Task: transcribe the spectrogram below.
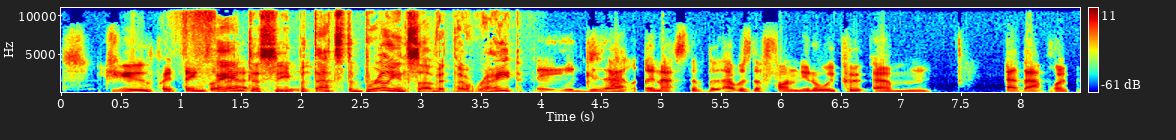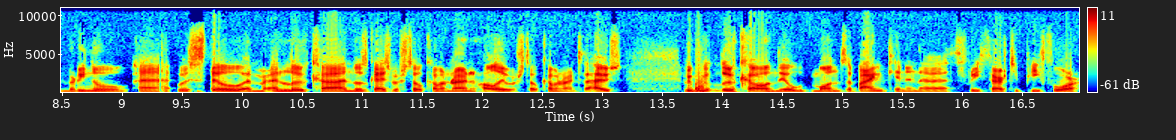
stupid things Fantasy, like Fantasy, but that's the brilliance of it, though, right? Exactly, and that's the that was the fun. You know, we put um, at that point Marino uh, was still and, and Luca and those guys were still coming around, and Holly were still coming around to the house. We put Luca on the old Monza banking in a 330 P4.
